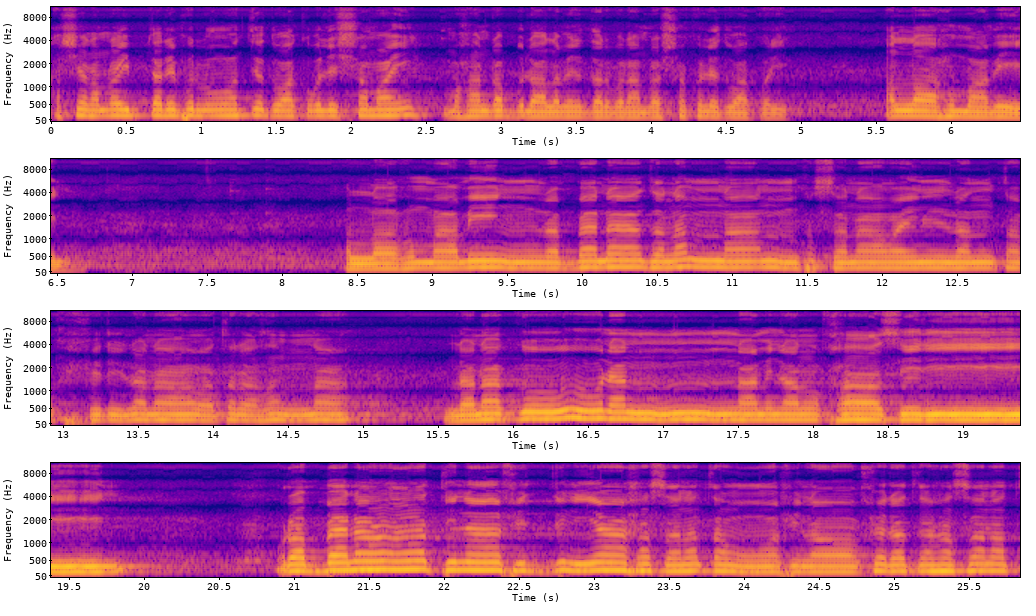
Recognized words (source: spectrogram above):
আসেন আমরা ইফতারের পূর্ব মুহূর্তে দোয়া কবুলের সময় মহান রব্বুল আলমের দরবারে আমরা সকলে দোয়া করি আল্লাহুম্মা আমিন اللهم آمين ربنا ظلمنا أنفسنا وإن لم تغفر لنا وترحمنا لنكونن من الخاسرين ربنا آتنا في الدنيا حسنة وفي الآخرة حسنة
